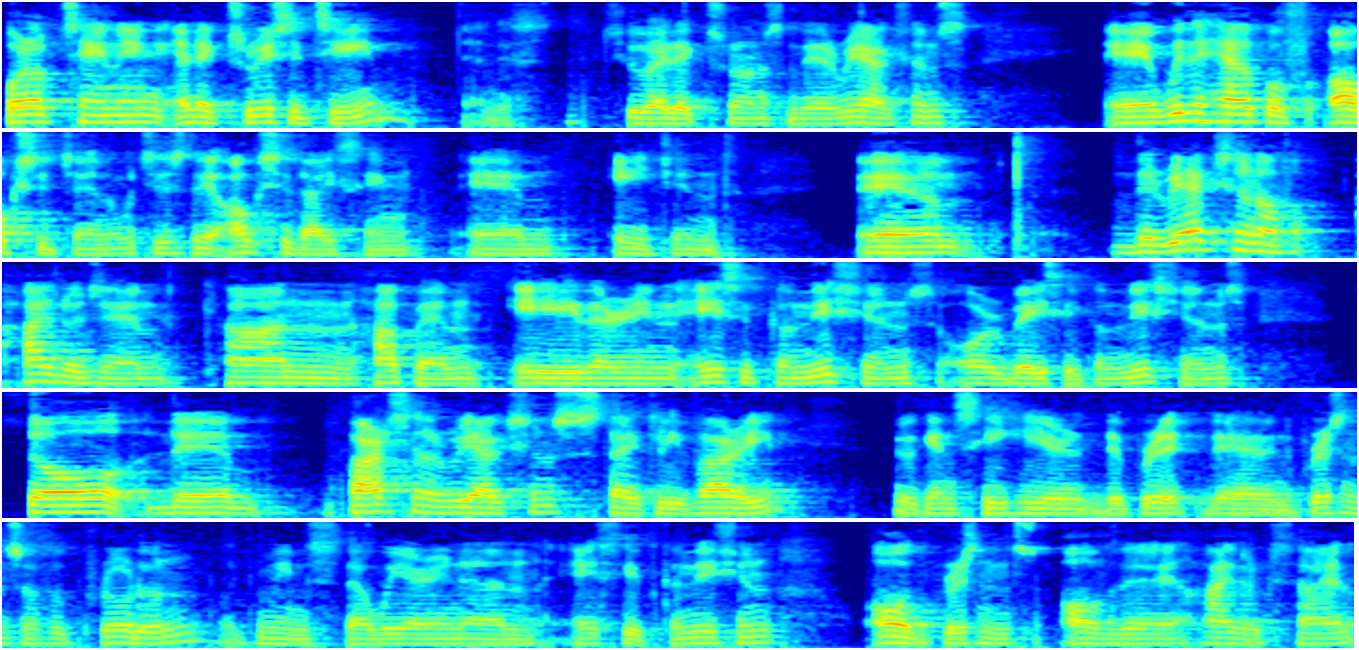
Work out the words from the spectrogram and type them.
for obtaining electricity, and there's two electrons in the reactions, uh, with the help of oxygen, which is the oxidizing um, agent. Um, the reaction of hydrogen can happen either in acid conditions or basic conditions, so the partial reactions slightly vary. You can see here the, pre the presence of a proton, which means that we are in an acid condition, or the presence of the hydroxide,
